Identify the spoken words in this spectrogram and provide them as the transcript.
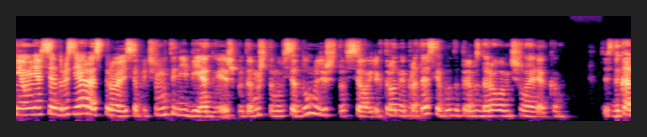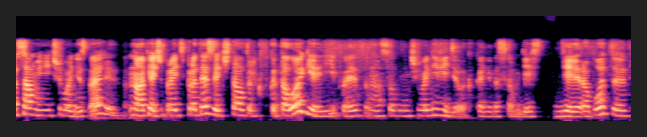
И у меня все друзья расстроились, а почему ты не бегаешь? Потому что мы все думали, что все, электронный протез, я буду прям здоровым человеком. То есть до конца мы ничего не знали. Но опять же, про эти протезы я читала только в каталоге, и поэтому особо ничего не видела, как они на самом деле работают.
